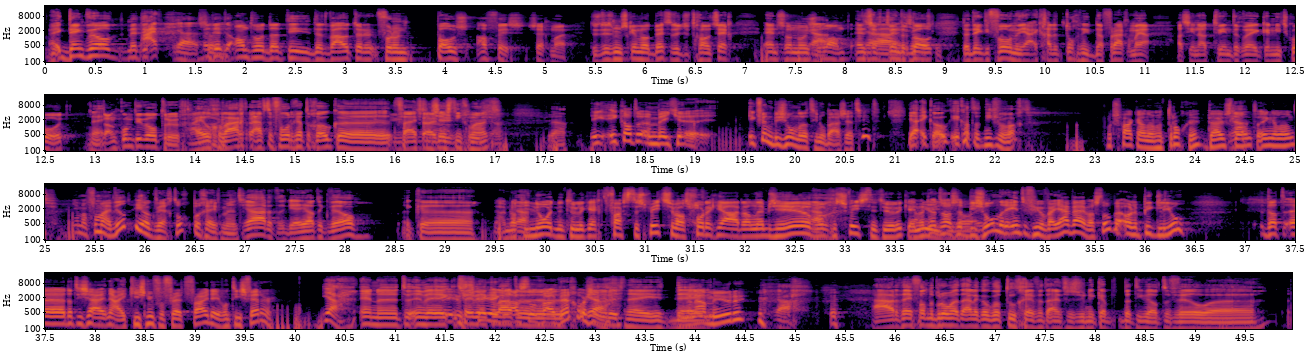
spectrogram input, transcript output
Ik denk wel met dit, Ah, ja, met dit antwoord dat, die, dat Wouter voor een poos af is, zeg maar. Dus het is misschien wel het beste dat je het gewoon zegt en zo nonchalant en zegt is 20 ook goals. misschien. Dan denkt die volgende, ja, ik ga er toch niet naar vragen. Maar ja, als hij nou 20 weken niet scoort, Nee. dan komt hij wel terug. Maar heel gewaagd. Hij heeft er vorig jaar toch ook eh 15, zei 16 hij, gemaakt? Ja. Ik, ik had een beetje... eh, Ik vind het bijzonder dat hij nog bij AZ zit. ja, ik ook. Ik had dat niet verwacht. Wordt vaak aan hem getrokken. Duitsland, Engeland. Ja, maar voor mij wilde hij ook weg, toch? Op een gegeven moment. Ja, dat idee had ik wel. Ik, eh, Ja, omdat Ja. hij nooit natuurlijk echt vaste spits was. Vorig jaar dan hebben ze heel Ja. veel geswitcht natuurlijk. En Ja, maar dat was het bijzondere interview waar jij bij was, toch? Bij Olympique Lyon. Dat, eh, dat hij zei, nou, ik kies nu voor Fred Friday, want die is verder. ja, en eh, tw- een week, twee, twee weken weken later... later stond Wout Weghorst ja, nee, nee. Daarna muren. Ja. ja, dat heeft Van der Brom uiteindelijk ook wel toegegeven aan het eindseizoen. Ik heb dat hij wel te veel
